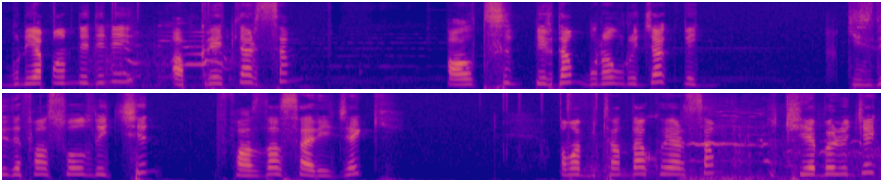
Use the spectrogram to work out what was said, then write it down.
Bunu yapmam nedeni upgrade'lersem 6 birden buna vuracak ve gizli defans olduğu için fazla hasar yiyecek. Ama bir tane daha koyarsam ikiye bölünecek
